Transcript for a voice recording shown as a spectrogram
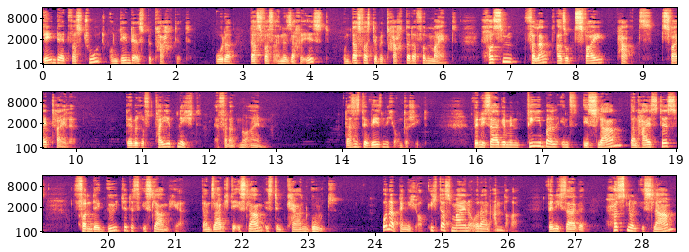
Den, der etwas tut und den, der es betrachtet. Oder das, was eine Sache ist und das, was der Betrachter davon meint. Hosn verlangt also zwei Parts, zwei Teile. Der Begriff Tayyib nicht, er verlangt nur einen. Das ist der wesentliche Unterschied. Wenn ich sage min tibal ins Islam, dann heißt es von der Güte des Islam her. Dann sage ich, der Islam ist im Kern gut. Unabhängig, ob ich das meine oder ein anderer. Wenn ich sage Hosnul Islam,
